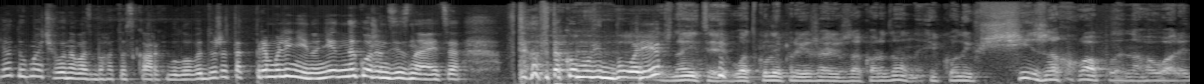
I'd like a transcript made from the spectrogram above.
Я думаю, чого на вас багато скарг було. Ви дуже так прямолінійно, ні, не кожен зізнається в, в такому відборі. Знаєте, от коли приїжджаєш за кордон, і коли всі захоплено говорять,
